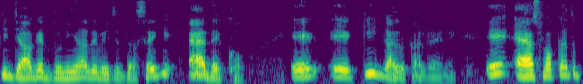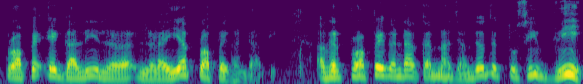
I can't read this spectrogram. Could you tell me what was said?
ਕਿ ਜਾ ਕੇ ਦੁਨੀਆ ਦੇ ਵਿੱਚ ਦੱਸੇ ਕਿ ਇਹ ਦੇਖੋ, ਇਹ ਇਹ ਕੀ ਗੱਲ ਕਰ ਰਹੇ ਨੇ। ਇਹ ਇਸ ਵਕਤ ਪ੍ਰੋਪੇ ਇਹ ਗੱਲ ਹੀ ਲੜ- ਲੜਾਈ ਹੈ ਪ੍ਰੋਪੇਗੈਂਡਾ ਦੀ। ਅਗਰ ਪ੍ਰੋਪੇਗੈਂਡਾ ਕਰਨਾ ਚਾਹੁੰਦੇ ਹੋ ਤੇ ਤੁਸੀਂ ਵੀ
